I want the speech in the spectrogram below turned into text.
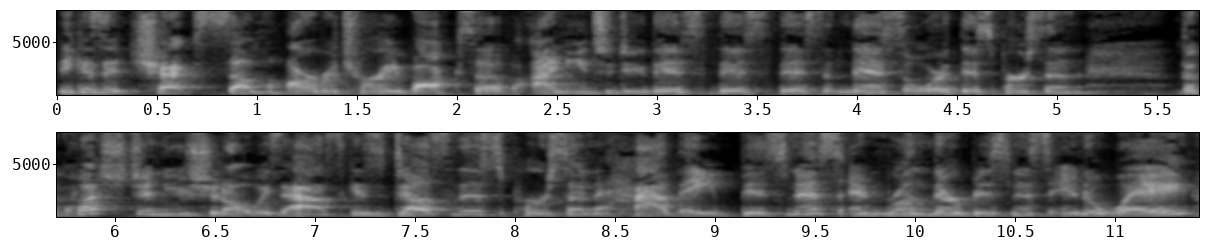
because it checks some arbitrary box of, I need to do this, this, this, and this, or this person. The question you should always ask is Does this person have a business and run their business in a way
